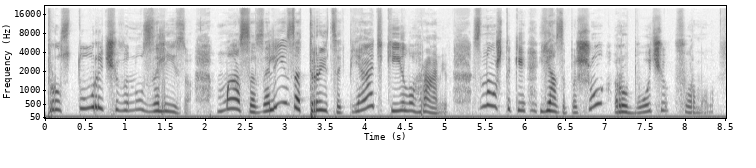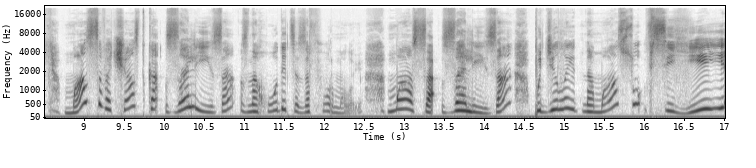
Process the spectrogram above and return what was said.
просту речовину залізо. Маса заліза 35 кілограмів. Знову ж таки, я запишу робочу формулу. Масова частка заліза знаходиться за формулою. Маса заліза заліза поділити на масу всієї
